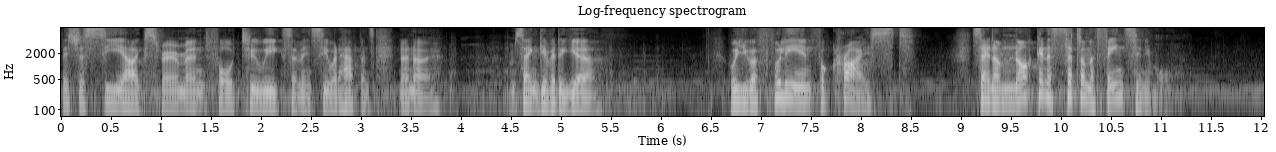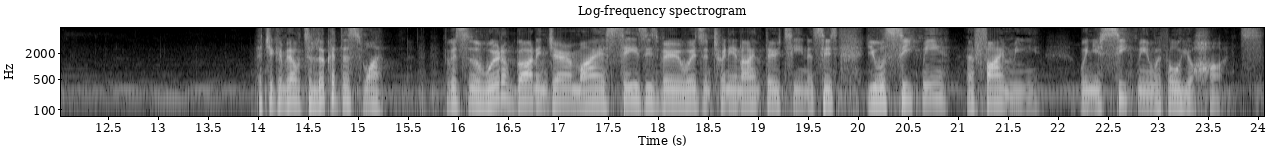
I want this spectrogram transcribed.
let's just see our experiment for two weeks and then see what happens. No, no. I'm saying give it a year. Where you go fully in for Christ, saying, I'm not going to sit on the fence anymore. That you can be able to look at this one. Because the word of God in Jeremiah says these very words in 29 13. It says, You will seek me and find me when you seek me with all your heart.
